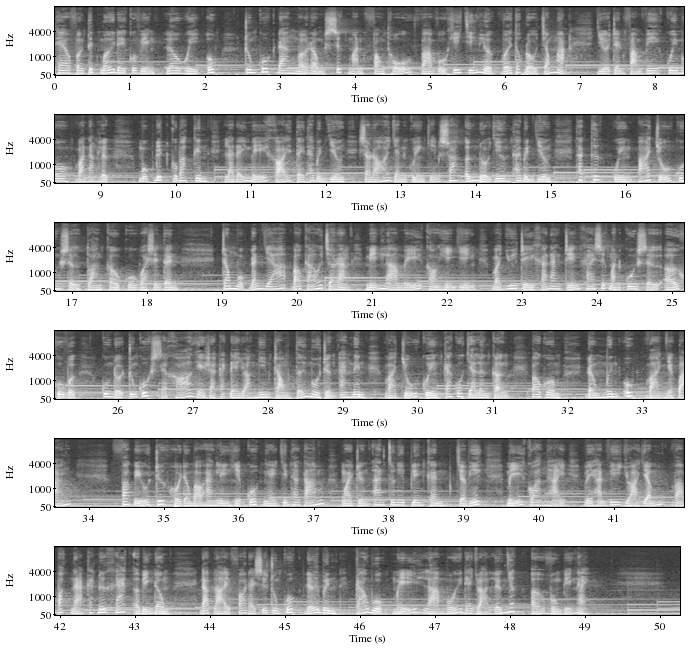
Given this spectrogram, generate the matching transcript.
Theo phân tích mới đây của Viện Lowy Úc, Trung Quốc đang mở rộng sức mạnh phòng thủ và vũ khí chiến lược với tốc độ chóng mặt dựa trên phạm vi quy mô và năng lực. Mục đích của Bắc Kinh là đẩy Mỹ khỏi Tây Thái Bình Dương, sau đó giành quyền kiểm soát Ấn Độ Dương-Thái Bình Dương, thách thức quyền bá chủ quân sự toàn cầu của Washington. Trong một đánh giá, báo cáo cho rằng miễn là Mỹ còn hiện diện và duy trì khả năng triển khai sức mạnh quân sự ở khu vực, quân đội Trung Quốc sẽ khó gây ra các đe dọa nghiêm trọng tới môi trường an ninh và chủ quyền các quốc gia lân cận, bao gồm đồng minh Úc và Nhật Bản. Phát biểu trước Hội đồng Bảo an Liên Hiệp Quốc ngày 9 tháng 8, Ngoại trưởng Antony Blinken cho biết Mỹ quan ngại về hành vi dọa dẫm và bắt nạt các nước khác ở Biển Đông. Đáp lại, Phó Đại sứ Trung Quốc Đới Binh cáo buộc Mỹ là mối đe dọa lớn nhất ở vùng biển này.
